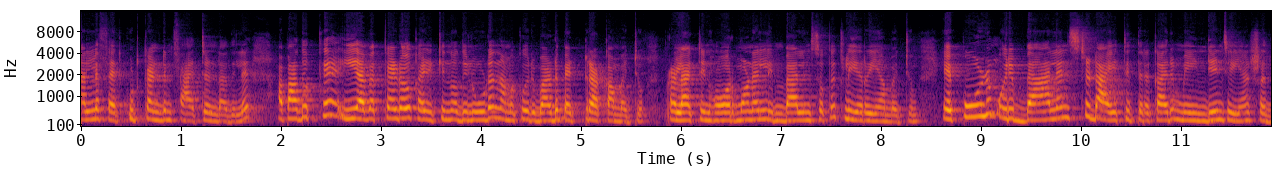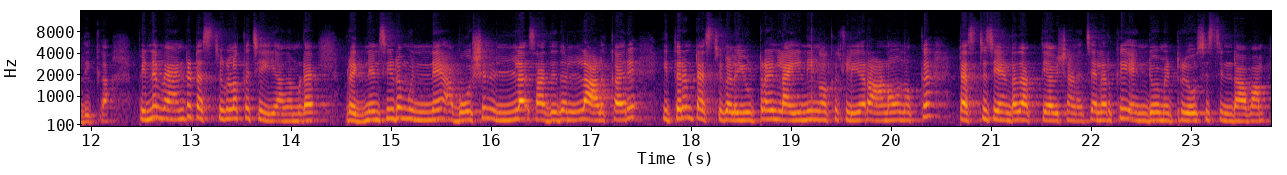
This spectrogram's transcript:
നല്ല ഫാറ്റ് ഗുഡ് കണ്ടന്റ് ഫാറ്റ് ഉണ്ട് അതിൽ അപ്പോൾ അതൊക്കെ ഈ അവക്കഡോ കഴിക്കുന്നതിലൂടെ നമുക്ക് ഒരുപാട് ബെറ്റർ ആക്കാൻ പറ്റും. പ്രൊലാക്റ്റിൻ ഹോർമോണൽ ഇംബാലൻസ് ഒക്കെ ക്ലിയർ ചെയ്യാൻ പറ്റും. എപ്പോഴും ഒരു ബാലൻസ്ഡ് ഡയറ്റ് ഇത്തരക്കാർ മെയിന്റെയിൻ ചെയ്യാൻ ശ്രദ്ധിക്കുക. പിന്നെ വേണ്ട ടെസ്റ്റുകളൊക്കെ ചെയ്യുക. നമ്മുടെ പ്രഗ്നൻസിയുടെ മുന്നേ അബോഷൻ ഉള്ള സാധ്യത ഉള്ള ആൾക്കാർ ഇത്തരം ടെസ്റ്റുകൾ യൂട്രൈൻ ലൈനിങ് ഒക്കെ ക്ലിയർ ആണോ എന്നൊക്കെ ടെസ്റ്റ് ചെയ്യേണ്ടത് അത്യാവശ്യമാണ്. ചിലർക്ക് എൻഡോമെട്രിയോസിസ് ഉണ്ടാവാം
